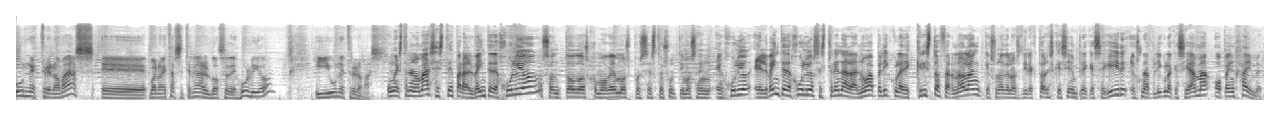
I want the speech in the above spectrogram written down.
un estreno más. eh, bueno, esta se estrena el 12 de julio. Y un estreno más. Un estreno más, este para el 20 de julio. Son todos, como vemos, pues estos últimos en, en julio. El 20 de julio se estrena la nueva película de Christopher Nolan, que es uno de los directores que siempre hay que seguir. Es una película que se llama Oppenheimer.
